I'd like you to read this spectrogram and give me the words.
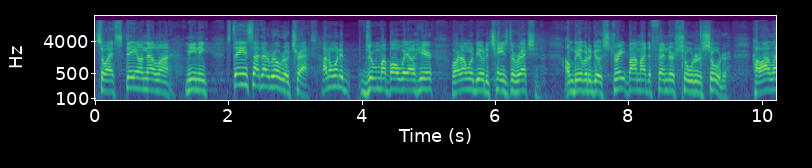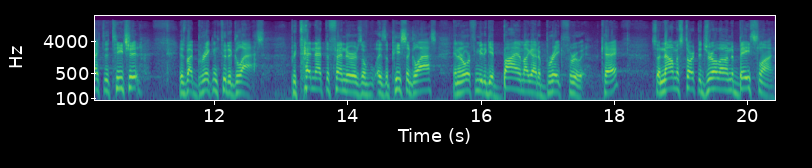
so I stay on that line, meaning stay inside that railroad tracks. I don't want to dribble my ball way out here or I don't want to be able to change direction. I'm to be able to go straight by my defender, shoulder to shoulder. How I like to teach it is by breaking through the glass. Pretend that defender is a, is a piece of glass, and in order for me to get by him, I got to break through it, okay? So now I'm to start the drill out on the baseline.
